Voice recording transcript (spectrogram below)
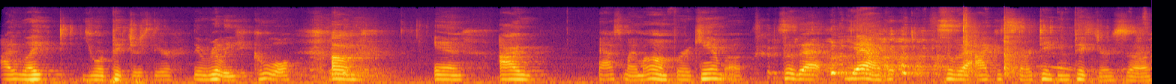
I like your pictures. They're they're really cool. Um, and I asked my mom for a camera so that yeah, but, so that I could start taking pictures. Uh,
